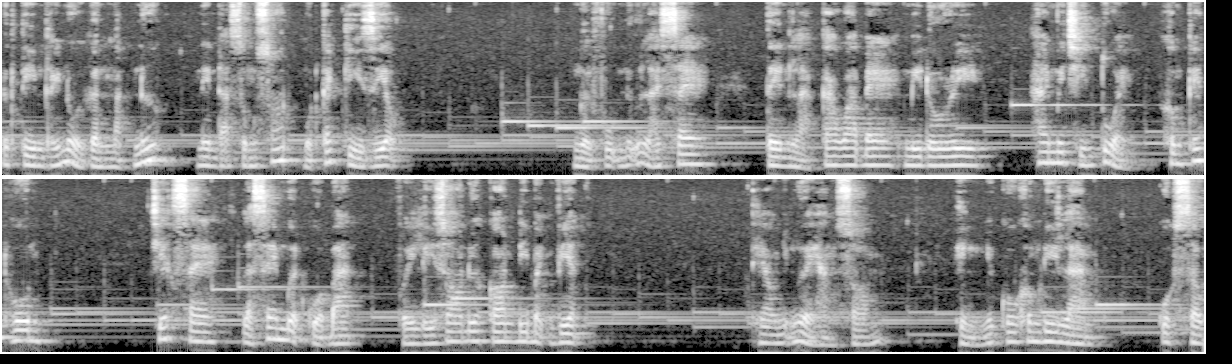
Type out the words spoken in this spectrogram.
được tìm thấy nổi gần mặt nước nên đã sống sót một cách kỳ diệu. Người phụ nữ lái xe tên là Kawabe Midori, 29 tuổi, không kết hôn. Chiếc xe là xe mượn của bạn với lý do đưa con đi bệnh viện. Theo những người hàng xóm, hình như cô không đi làm, cuộc sống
